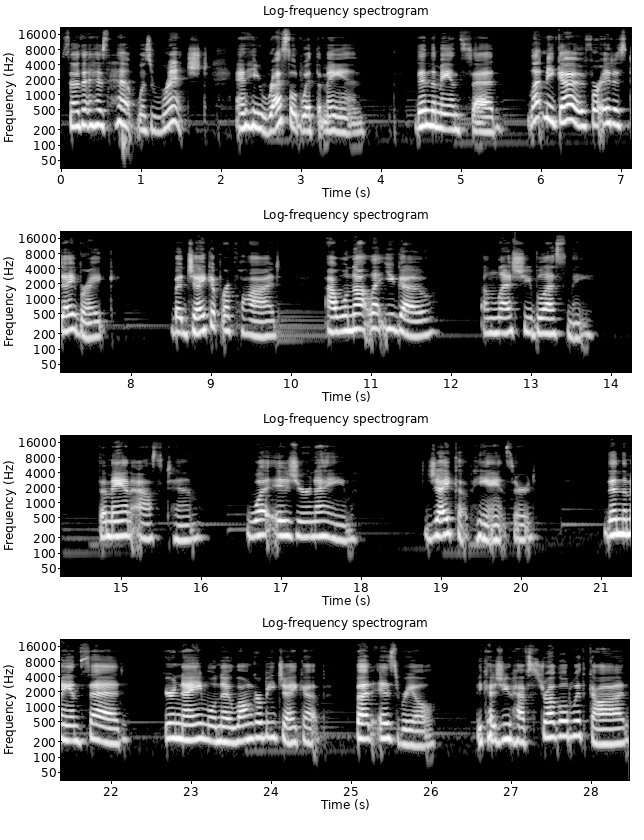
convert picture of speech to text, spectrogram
so that his hip was wrenched and he wrestled with the man. Then the man said, Let me go, for it is daybreak. But Jacob replied, I will not let you go unless you bless me. The man asked him, What is your name? Jacob, he answered. Then the man said, Your name will no longer be Jacob, but Israel, because you have struggled with God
